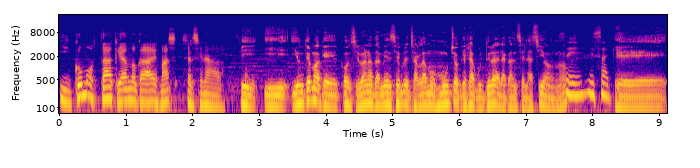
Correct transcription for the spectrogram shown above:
y cómo está quedando cada vez más cercenada. Sí, y, y un tema que con Silvana también siempre charlamos mucho, que es la cultura de la cancelación, ¿no? Sí, exacto. Que,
